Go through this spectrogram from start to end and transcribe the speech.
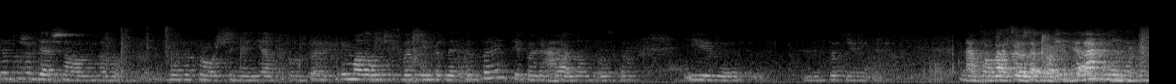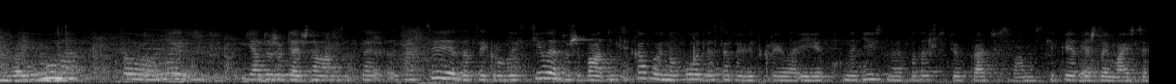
Я дуже вдячна вам за, за запрошення. Я е, приймала участь в вашій інтернет-конференції по віртуальному простору і за Нам побачили запрошення, так? То ми, я дуже вдячна вам за це за це, за цей круглий стіл. Я дуже багато цікавого і нового для себе відкрила і надіюсь на подальшу співпрацю з вами, оскільки я теж займаюся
